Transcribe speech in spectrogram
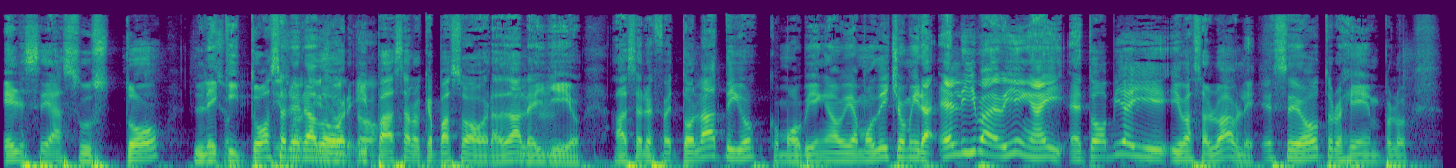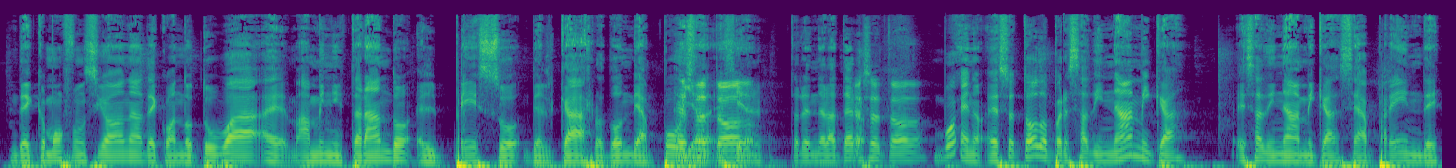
Él se asustó, le Hizo- quitó acelerador hizo y pasa lo que pasó ahora. Dale, Gio. Hace el efecto látigo, como bien habíamos dicho. Mira, él iba bien ahí, eh, todavía iba salvable. Ese otro ejemplo de cómo funciona, de cuando tú vas eh, administrando el peso del carro, donde apoya Eso es todo. el tren delantero. Eso es todo. Bueno, eso es todo, pero esa dinámica, esa dinámica se aprende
